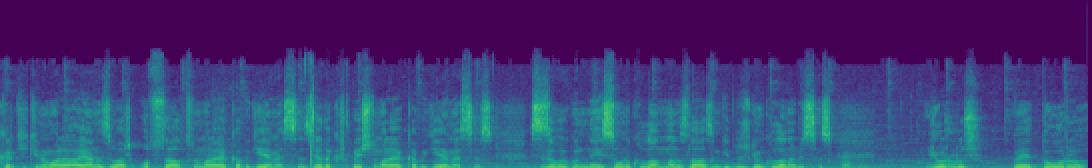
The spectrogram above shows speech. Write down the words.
42 numara ayağınız var, 36 numara ayakkabı giyemezsiniz ya da 45 numara ayakkabı giyemezsiniz. Size uygun neyse onu kullanmanız lazım ki düzgün kullanabilirsiniz. Yorulur ve doğru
